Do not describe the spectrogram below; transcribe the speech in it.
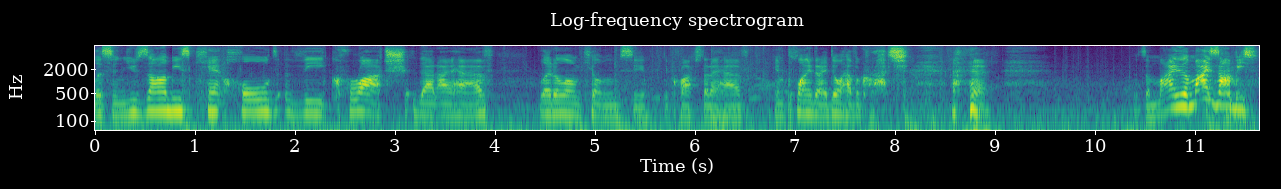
Listen, you zombies can't hold the crotch that I have, let alone kill me. Let me see, the crotch that I have, implying that I don't have a crotch. it's a my, my zombies!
